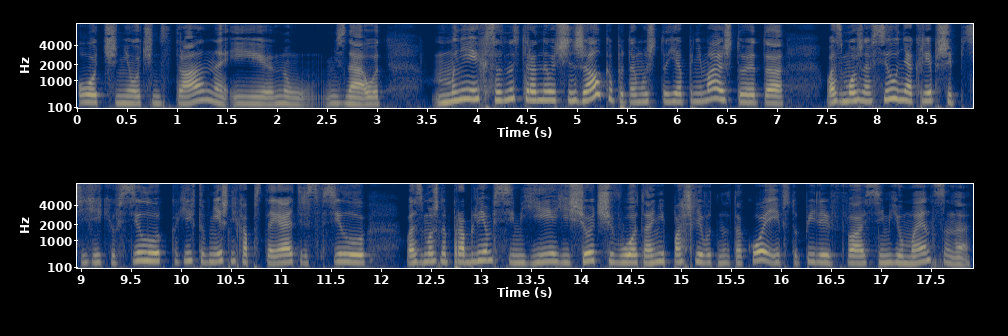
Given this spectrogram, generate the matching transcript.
очень и очень странно, и, ну, не знаю, вот мне их, с одной стороны, очень жалко, потому что я понимаю, что это, возможно, в силу неокрепшей психики, в силу каких-то внешних обстоятельств, в силу, возможно, проблем в семье, еще чего-то. Они пошли вот на такое и вступили в семью Мэнсона.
